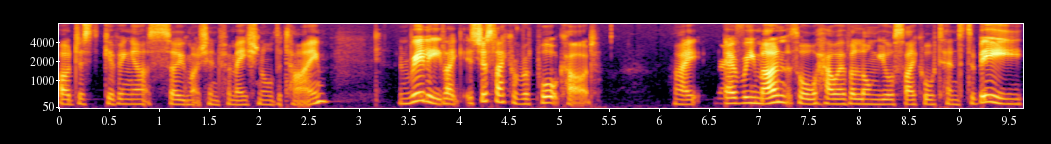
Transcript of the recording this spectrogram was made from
are just giving us so much information all the time. And really like it's just like a report card right? right? Every month or however long your cycle tends to be,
